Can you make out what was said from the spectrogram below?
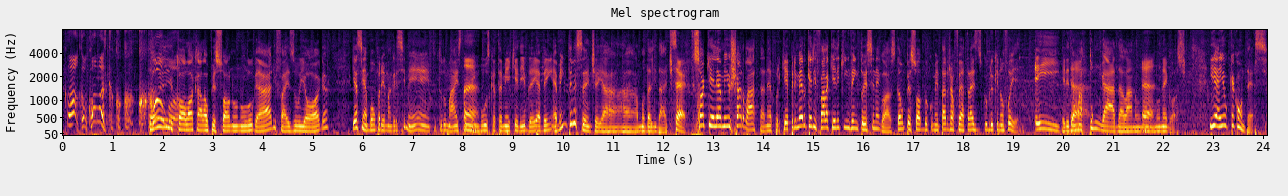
Co- co- Como? co- co- co- Então ele Como? coloca lá o pessoal no lugar e faz o yoga. E assim, é bom para emagrecimento e tudo mais. Então Ah. quem busca também equilíbrio aí é bem, é bem interessante aí a, a- modalidade. Certo. Só que ele é meio charlata, né? Porque primeiro que ele fala que ele que inventou esse negócio. Então o pessoal do documentário já foi atrás e descobriu que não foi ele. Eita. Ele deu uma tungada lá no, no- É. no negócio. E aí o que acontece?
